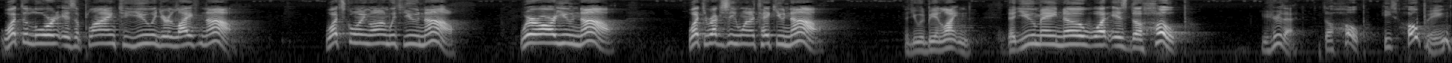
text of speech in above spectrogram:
what the Lord is applying to you in your life now. What's going on with you now? Where are you now? What direction does He want to take you now? That you would be enlightened, that you may know what is the hope. You hear that? The hope. He's hoping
